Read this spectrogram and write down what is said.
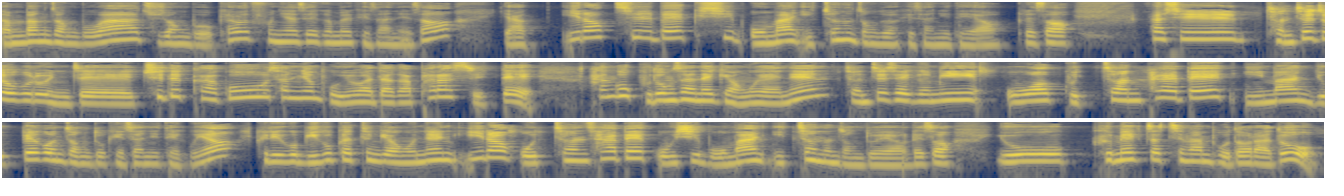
연방정부와 주정부 캘리포니아 세금을 계산해서 약 1억 715만 2천 원 정도가 계산이 돼요. 그래서 사실 전체적으로 이제 취득하고 3년 보유하다가 팔았을 때 한국 부동산의 경우에는 전체 세금이 5억 9,802만 600원 정도 계산이 되고요. 그리고 미국 같은 경우는 1억 5,455만 2천 원 정도예요. 그래서 요 금액 자체만 보더라도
